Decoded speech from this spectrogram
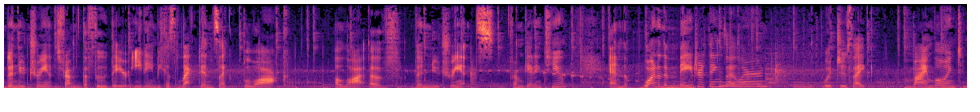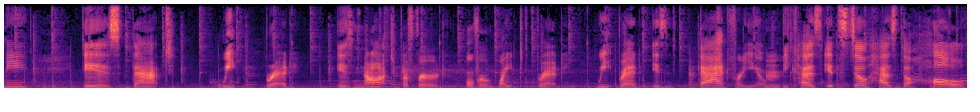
the nutrients from the food that you're eating because lectins like block a lot of the nutrients from getting to you. And the, one of the major things I learned, which is like mind blowing to me, is that wheat bread is not preferred over white bread. Wheat bread is bad for you hmm. because it still has the hull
